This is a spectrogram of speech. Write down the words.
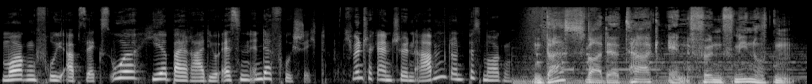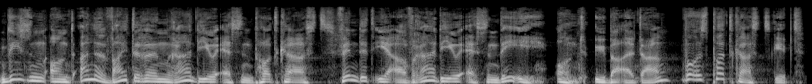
morgen früh ab 6 Uhr hier bei Radio Essen in der Frühschicht. Ich wünsche euch einen schönen Abend und bis morgen. Das war der Tag in fünf Minuten. Diesen und alle weiteren Radio Essen Podcasts findet ihr auf radioessen.de und überall da, wo es Podcasts gibt.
